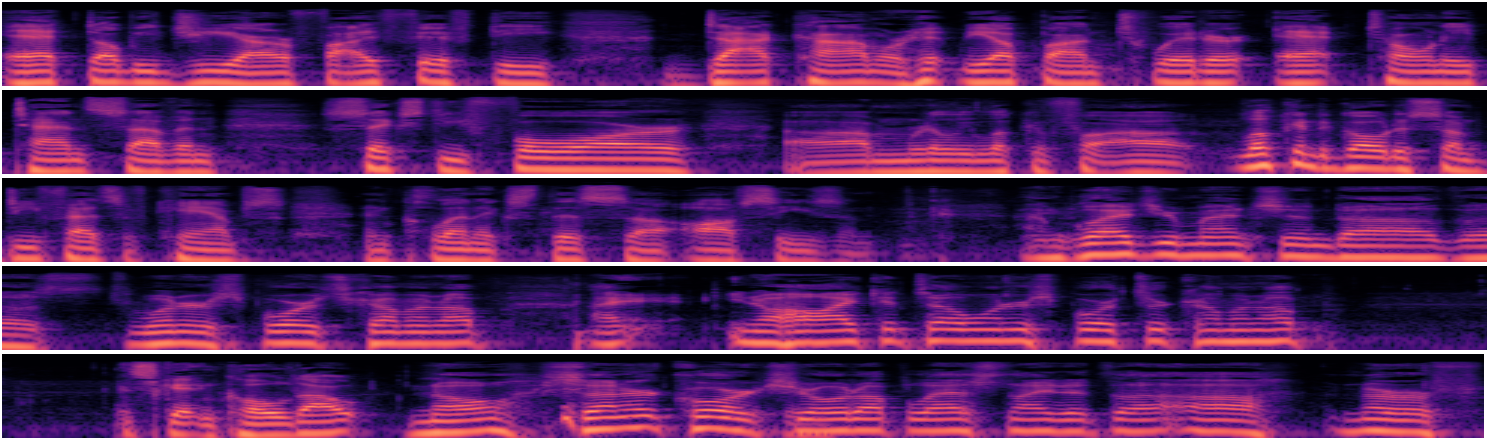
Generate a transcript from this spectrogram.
at WGR550.com or hit me up on Twitter at Tony10764. Uh, I'm really looking for uh, looking to go to some defensive camps and clinics this uh, off season. I'm glad you mentioned uh, the winter sports coming up. I, you know how I can tell winter sports are coming up. It's getting cold out. No, center court showed up last night at the uh, Nerf,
